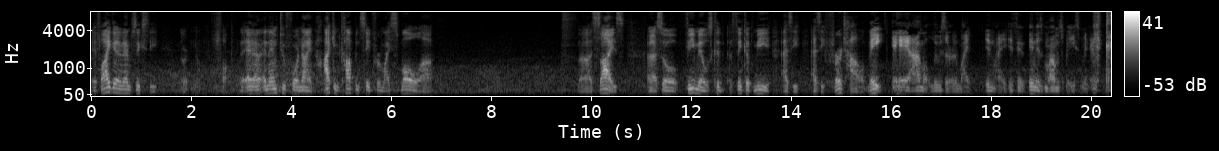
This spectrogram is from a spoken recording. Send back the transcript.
If I get an M60 or no, fuck, an, an M249, I can compensate for my small uh, uh, size. Uh, so females could think of me as a as a fertile mate. Yeah, I'm a loser in my in my in his mom's basement.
